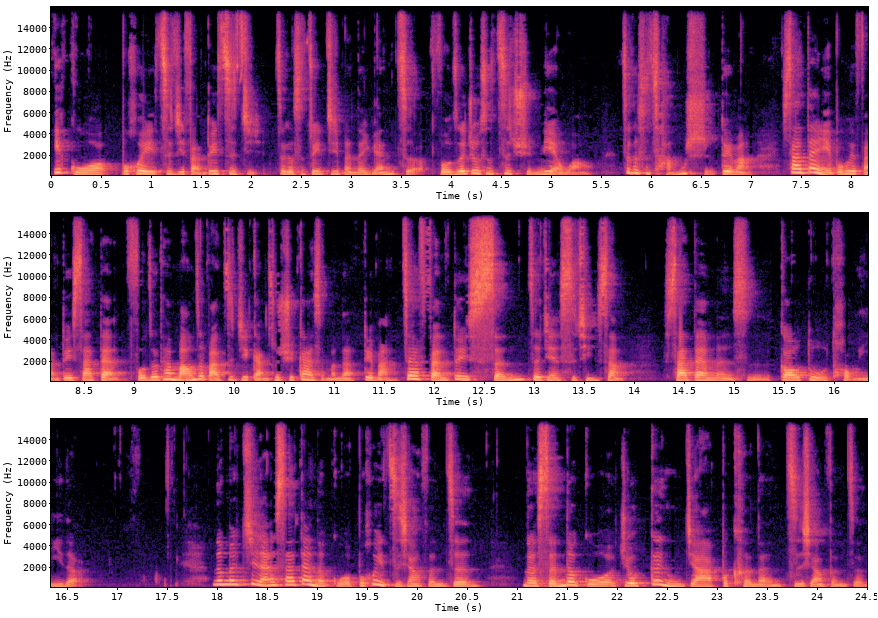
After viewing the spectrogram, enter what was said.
一国不会自己反对自己，这个是最基本的原则，否则就是自取灭亡，这个是常识，对吗？撒旦也不会反对撒旦，否则他忙着把自己赶出去干什么呢？对吧？在反对神这件事情上。撒旦们是高度统一的。那么，既然撒旦的国不会自相纷争，那神的国就更加不可能自相纷争，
